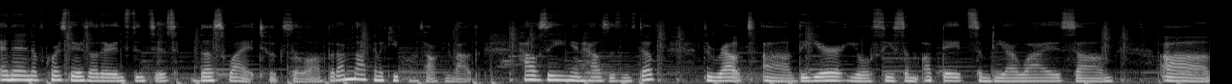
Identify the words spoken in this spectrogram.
and then, of course, there's other instances. That's why it took so long. But I'm not going to keep on talking about housing and houses and stuff. throughout uh, the year, you'll see some updates, some DIYs, some uh,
